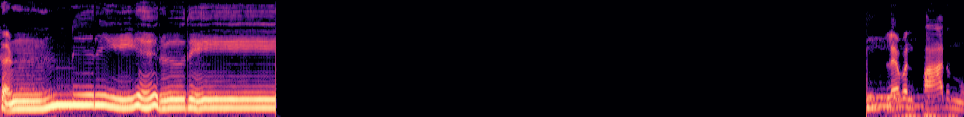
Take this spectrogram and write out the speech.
കണ്ണെറിയരുതേ. ലെവൻ പാടുന്നു.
